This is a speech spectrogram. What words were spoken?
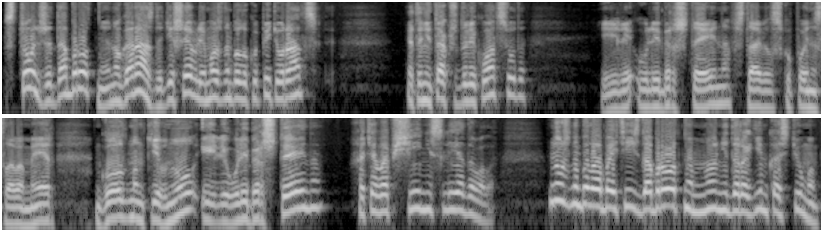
Столь же добротное, но гораздо дешевле можно было купить у Рац. Это не так уж далеко отсюда. Или у Либерштейна, вставил скупой на слова Мейер. Голдман кивнул, или у Либерштейна, хотя вообще не следовало. Нужно было обойтись добротным, но недорогим костюмом.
